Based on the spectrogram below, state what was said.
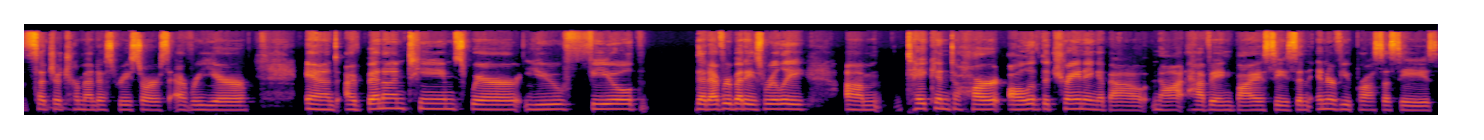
such a mm-hmm. tremendous resource every year. And I've been on teams where you feel that everybody's really um, taken to heart all of the training about not having biases in interview processes,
